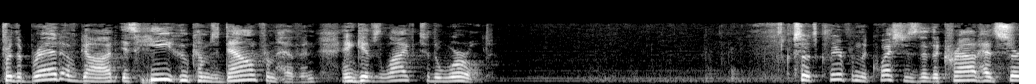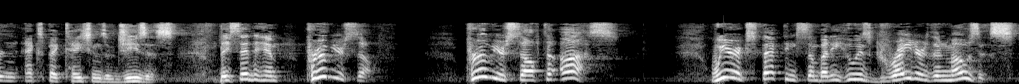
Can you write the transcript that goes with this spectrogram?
For the bread of God is he who comes down from heaven and gives life to the world. So it's clear from the questions that the crowd had certain expectations of Jesus. They said to him, Prove yourself. Prove yourself to us. We are expecting somebody who is greater than Moses.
